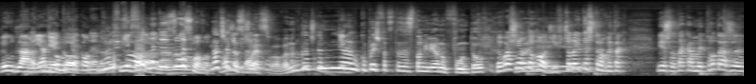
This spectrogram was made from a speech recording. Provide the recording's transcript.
był dla mnie, ja tylko mówię jako... Niegodne, no No niegodne to jest złe no. słowo. Dlaczego być- złe słowo? No, no, nie, no, kupujesz faceta za 100 milionów funtów. No właśnie o to i- chodzi. Wczoraj też trochę tak, wiesz, no taka metoda, że,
